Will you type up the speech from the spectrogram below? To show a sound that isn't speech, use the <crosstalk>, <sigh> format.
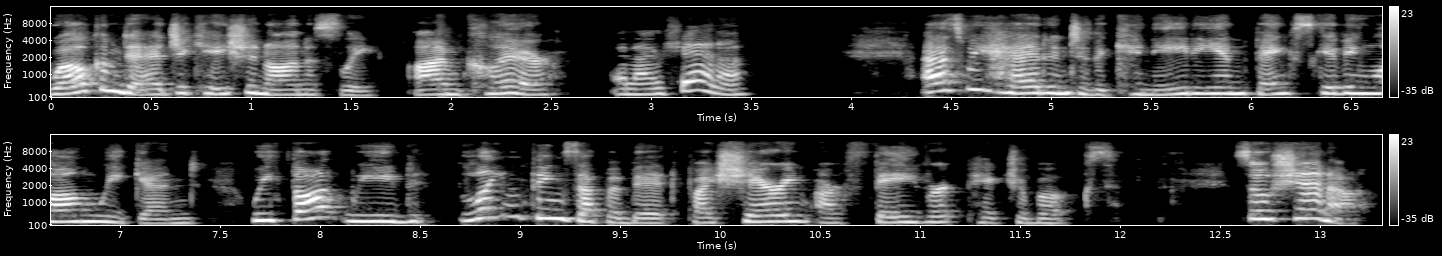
Welcome to Education Honestly. I'm Claire. And I'm Shanna. As we head into the Canadian Thanksgiving long weekend, we thought we'd lighten things up a bit by sharing our favorite picture books. So, Shanna,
